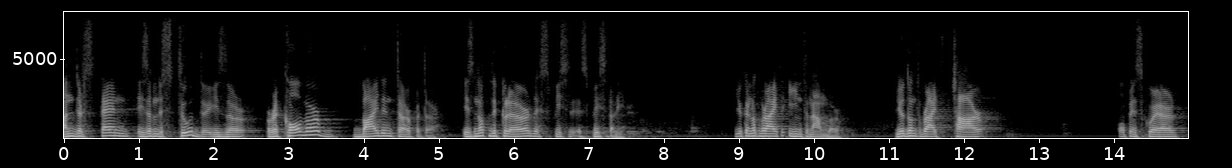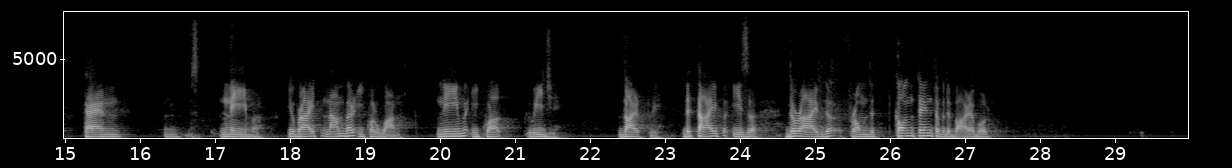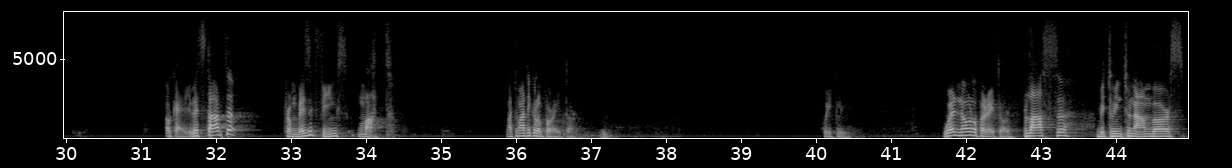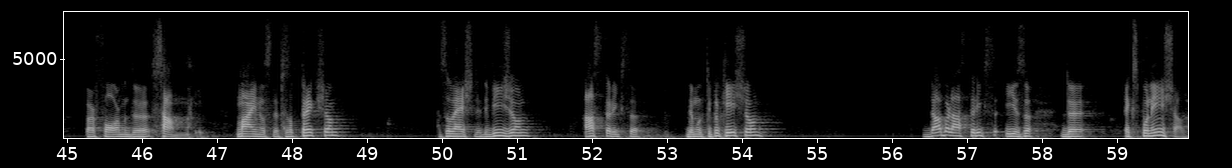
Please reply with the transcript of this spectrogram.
understand is understood, is uh, recovered by the interpreter. Is not declared explicitly. You cannot write int number. You don't write char open square 10 name. You write number equal one, name equal Luigi directly. The type is uh, derived from the content of the variable. Okay, let's start from basic things, math, mathematical operator. Quickly. Well-known operator, plus between two numbers, perform the sum, minus the subtraction, slash the division, asterisk the multiplication, double asterisk is the exponential.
